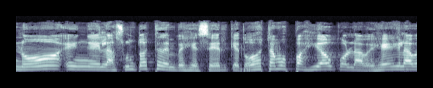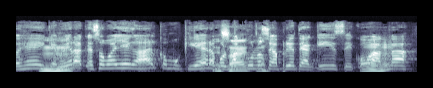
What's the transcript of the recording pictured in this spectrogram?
no en el asunto este de envejecer, que todos estamos pajeados con la vejez y la vejez, y que mira que eso va a llegar como quiera, por más que Exacto. uno se apriete aquí, se coja acá,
